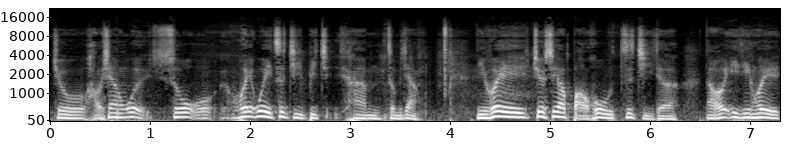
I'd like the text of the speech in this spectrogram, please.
就好像为说我会为自己比较，嗯，怎么讲？你会就是要保护自己的，然后一定会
